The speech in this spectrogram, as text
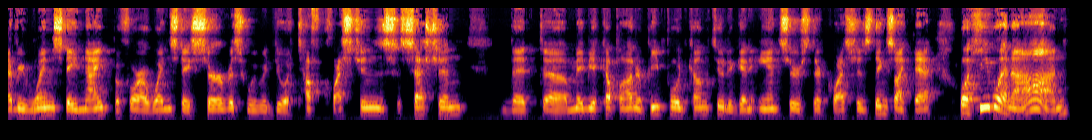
Every Wednesday night before our Wednesday service, we would do a tough questions session that uh, maybe a couple hundred people would come to to get answers to their questions, things like that. Well, he went on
